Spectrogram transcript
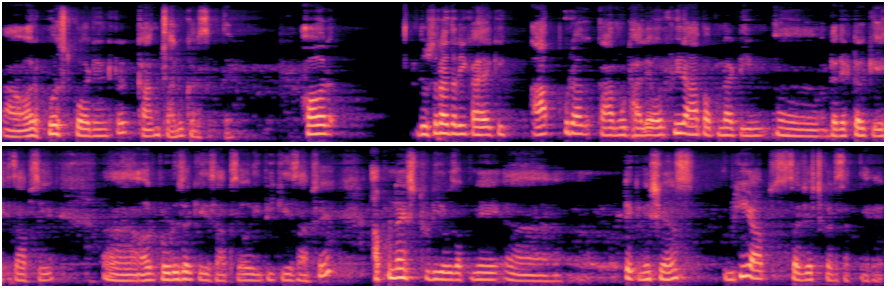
और पोस्ट कोऑर्डिनेटर काम चालू कर सकते हैं। और दूसरा तरीका है कि आप पूरा काम उठा लें और फिर आप अपना टीम डायरेक्टर के हिसाब से और प्रोड्यूसर के हिसाब से और ईपी के हिसाब से अपने स्टूडियोज़ अपने टेक्नीशियंस भी आप सजेस्ट कर सकते हैं।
